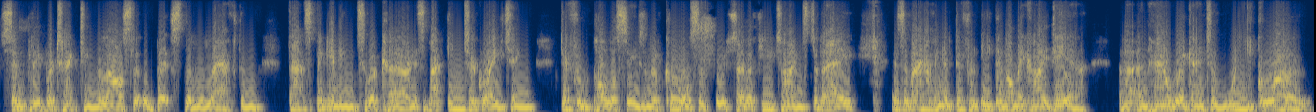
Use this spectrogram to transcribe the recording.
simply protecting the last little bits that are left. And that's beginning to occur. And it's about integrating different policies. And of course, as we've said a few times today, it's about having a different economic idea uh, and how we're going to regrow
